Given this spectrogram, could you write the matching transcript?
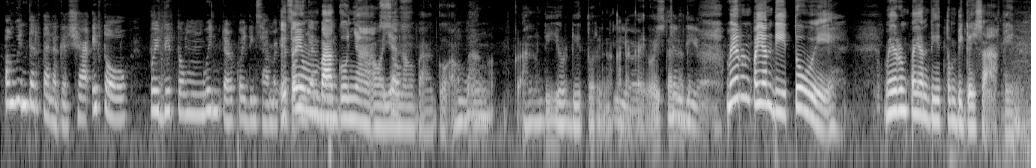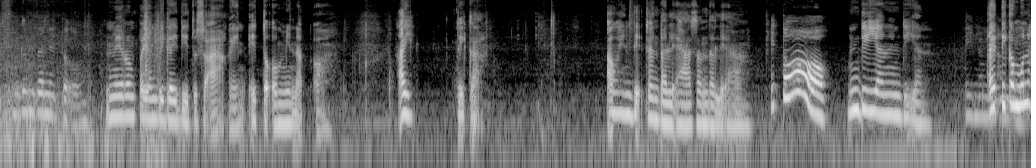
Pang winter talaga siya. Ito, pwede tong winter, pwedeng summer. Ito Kasi yung ang ganda. bago niya. Oh, yan Soft. ang bago. Ang Oo. bago. Ano, Dior dito rin Dior, nakalagay. Oy, Christian talaga. Dior. Meron pa yan dito eh. Meron pa yan dito bigay sa akin. Ang ganda nito, oh. Meron pa yan bigay dito sa akin. Ito oh, minat oh. Ay, teka. Oh, hindi. Sandali ha, sandali ha. Ito! Hindi yan, hindi yan. Ay, naman Ay, ang logo. muna.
